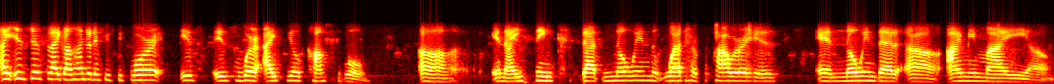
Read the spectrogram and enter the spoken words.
i it's just like 154 is is where i feel comfortable. Uh and i think that knowing what her power is and knowing that uh i'm in my um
